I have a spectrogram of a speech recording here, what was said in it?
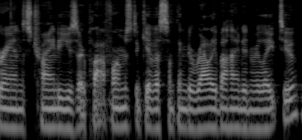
brands trying to use their platforms to give us something to rally behind and relate to.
